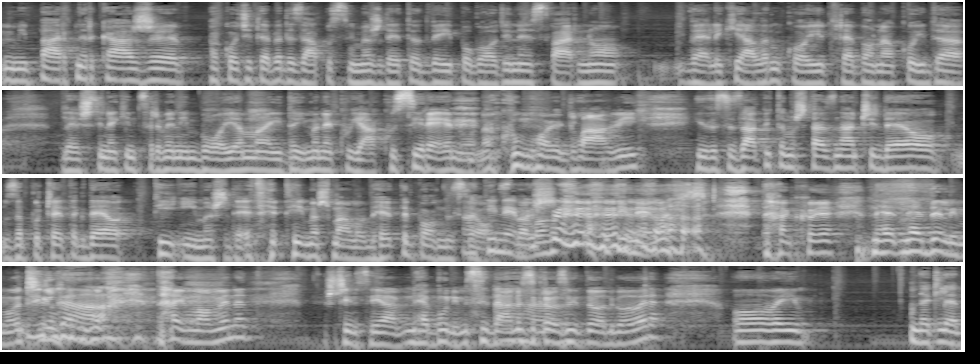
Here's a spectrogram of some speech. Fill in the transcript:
mi partner kaže pa ko će tebe da zaposli, imaš dete od dve i po godine, stvarno veliki alarm koji treba onako i da blešti nekim crvenim bojama i da ima neku jaku sirenu onako u mojoj glavi i da se zapitamo šta znači deo, za početak deo ti imaš dete, ti imaš malo dete, pa onda se A ti ostalo. nemaš. A ti nemaš. Tako je, ne, ne delimo očigledno da. taj moment s čim se ja ne bunim se danas, Aha. kroz mi to odgovara. Ovaj, Dakle, e,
